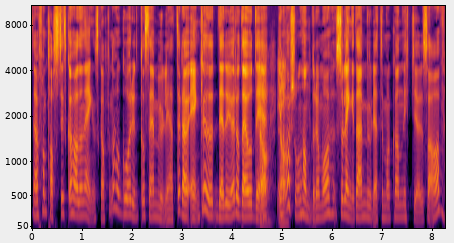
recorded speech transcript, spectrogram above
Det er jo fantastisk å ha den egenskapen, da, å gå rundt og se muligheter. Det er jo egentlig det du gjør, og det er jo det Ja, ja. innovasjon handler om òg. Så lenge det er muligheter man kan nyttiggjøre seg av,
